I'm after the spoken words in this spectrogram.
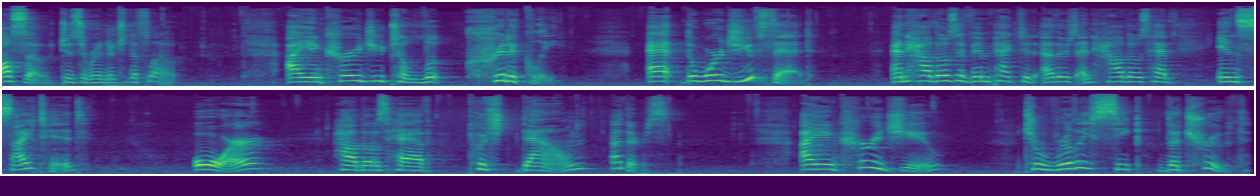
also to surrender to the flow. I encourage you to look critically at the words you've said and how those have impacted others and how those have incited or how those have pushed down others. I encourage you to really seek the truth,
